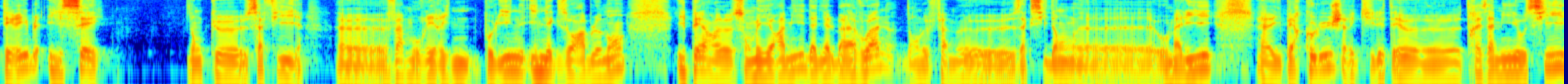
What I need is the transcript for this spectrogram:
terrible. Il sait donc sa fille euh, va mourir in, Pauline inexorablement. Il perd euh, son meilleur ami Daniel Balavoine dans le fameux accident euh, au Mali. il perd Coluche avec qui il était très ami aussi.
